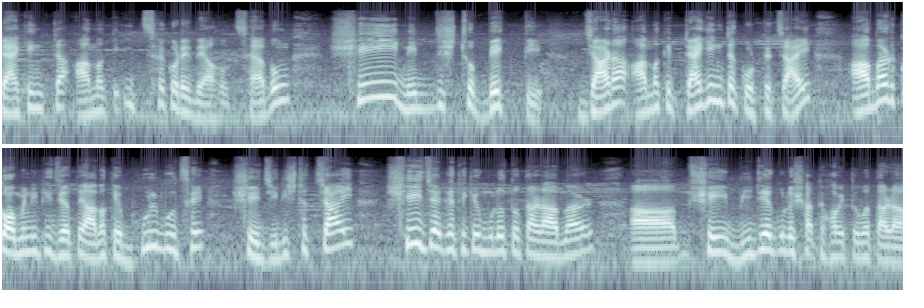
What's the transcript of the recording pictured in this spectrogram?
ট্যাগিংটা আমাকে ইচ্ছা করে দেওয়া হচ্ছে এবং সেই নির্দিষ্ট ব্যক্তি যারা আমাকে ট্যাগিংটা করতে চায়, আমার কমিউনিটি যাতে আমাকে ভুল বুঝে, সেই জিনিসটা চাই সেই জায়গা থেকে মূলত তারা আমার সেই মিডিয়াগুলোর সাথে হয়তো বা তারা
